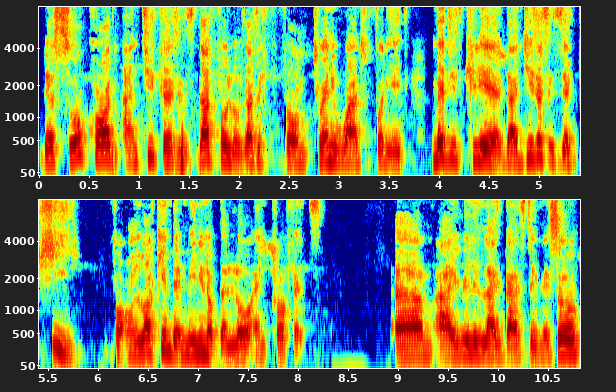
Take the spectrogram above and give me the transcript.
The so called antithesis that follows, that's from 21 to 48, made it clear that Jesus is the key for unlocking the meaning of the law and prophets. Um, I really like that statement. So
